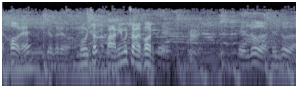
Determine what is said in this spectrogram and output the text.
Mejor, ¿eh? Yo creo. Mucho, para mí mucho mejor. Sin duda, sin duda.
